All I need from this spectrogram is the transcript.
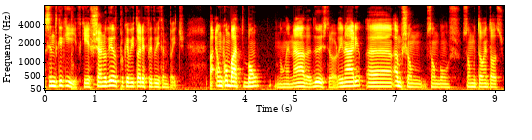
sendo que aqui fiquei a fechar no dedo porque a vitória foi do Ethan Page. Pá, é um combate bom, não é nada de extraordinário. Uh, ambos são, são bons, são muito talentosos.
